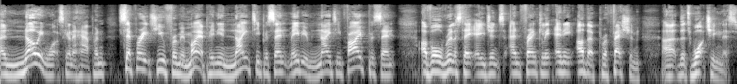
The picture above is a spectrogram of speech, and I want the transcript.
and knowing what's going to happen separates you from, in my opinion, 90%, maybe 95% of all real estate agents and frankly, any other profession uh, that's watching this.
